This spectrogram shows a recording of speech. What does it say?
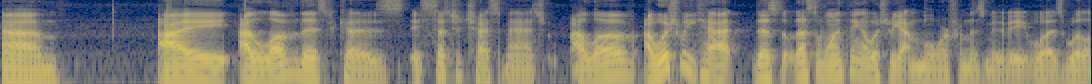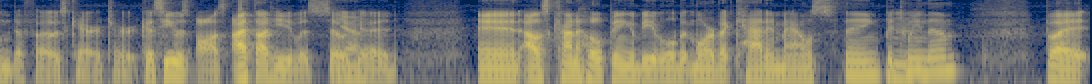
um I I love this because it's such a chess match. I love. I wish we got. That's that's the one thing I wish we got more from this movie was Willem Dafoe's character because he was awesome. I thought he was so Yeah. good, and I was kind of hoping it'd be a little bit more of a cat and mouse thing between Mm. them, but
